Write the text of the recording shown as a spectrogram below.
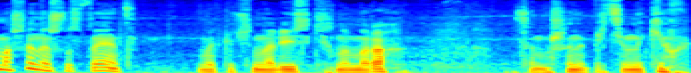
Машини, що стоять, виключно на львівських номерах. Це машини працівників.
